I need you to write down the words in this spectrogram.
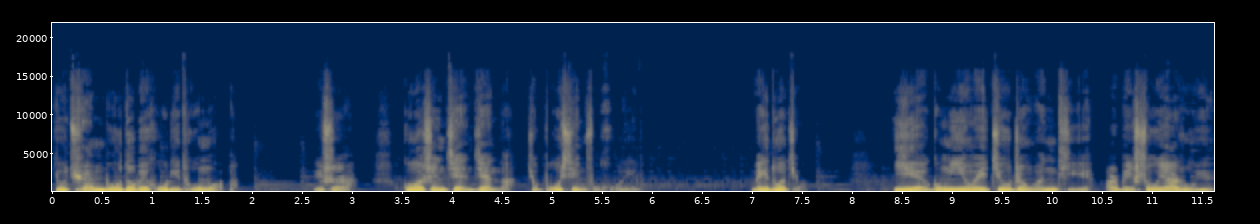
又全部都被狐狸涂抹了。于是。郭深渐渐的就不信服狐狸了。没多久，叶公因为纠正文体而被收押入狱，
